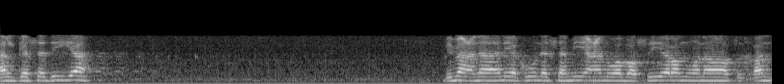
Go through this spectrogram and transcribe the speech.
الجسدية بمعنى أن يكون سميعا وبصيرا وناطقا.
